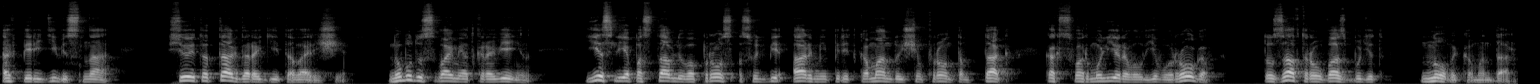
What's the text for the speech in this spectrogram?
а впереди весна. Все это так, дорогие товарищи. Но буду с вами откровенен. Если я поставлю вопрос о судьбе армии перед командующим фронтом так, как сформулировал его Рогов, то завтра у вас будет новый командарм.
